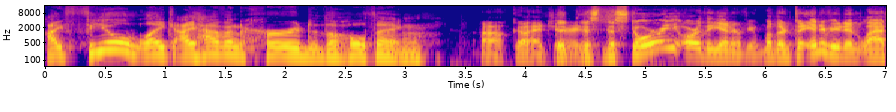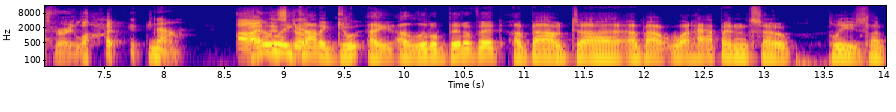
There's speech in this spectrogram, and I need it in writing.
I feel like I haven't heard the whole thing. Oh, go ahead, The, Jared. the, the story or the interview? Well, the, the interview didn't last very long. no. Uh, I the only sto- got a, gl- a, a little bit of it about uh, about what happened. So please let,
